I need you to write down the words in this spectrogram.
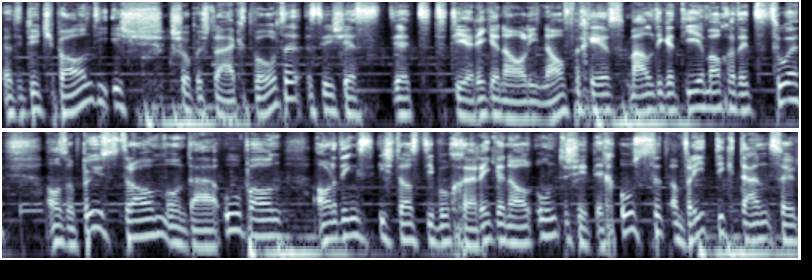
Ja, die Deutsche Bahn die ist schon bestreikt worden. Es ist jetzt, jetzt die regionale Nahverkehrsmeldungen, die machen jetzt zu. Also Bus, Tram und auch U-Bahn. Allerdings ist das die Woche regional unterschiedlich. Außer am Freitag, dann soll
